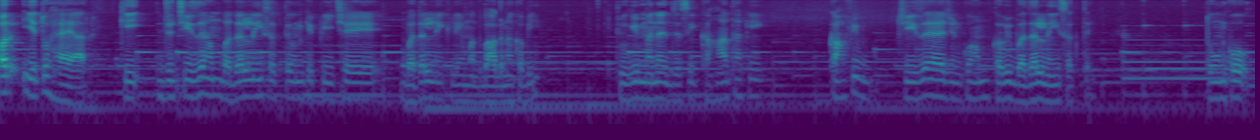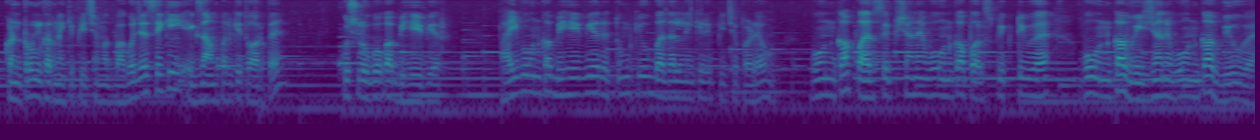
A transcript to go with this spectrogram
और ये तो है यार। कि जो चीज़ें हम बदल नहीं सकते, उनके पीछे बदलने के लिए मत भागना कभी। क्योंकि मैंने जैसे कहा था कि काफ़ी चीज़ें हैं जिनको हम कभी बदल नहीं सकते। तो उनको कंट्रोल करने के पीछे मत भागो। जैसे कि एग्ज़ाम्पल के तौर पे, कुछ लोगों का बिहेवियर भाई, वो उनका बिहेवियर है, तुम क्यों बदलने के लिए पीछे पड़े हो? वो उनका परसेप्शन है, वो उनका पर्सपेक्टिव है, वो उनका विजन है, वो उनका व्यू है।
